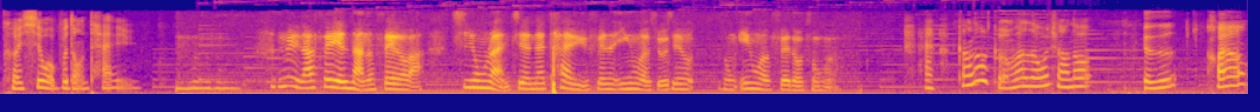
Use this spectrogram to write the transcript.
可惜我不懂泰语。因为伊拉翻译是哪能翻的伐？是用软件拿泰语翻成英文，然后再从英文翻到中文。哎，讲到搿么事，我想到就是好像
